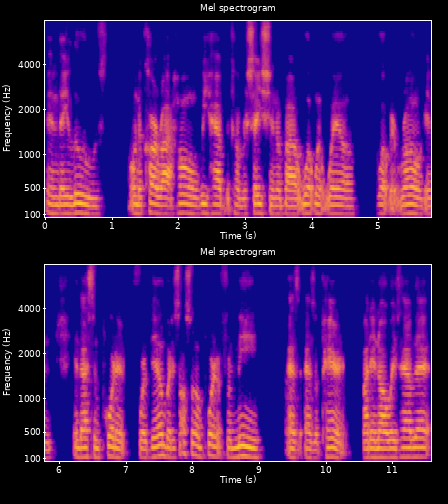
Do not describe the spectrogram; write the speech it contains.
and they lose on the car ride home, we have the conversation about what went well, what went wrong. And, and that's important for them, but it's also important for me as, as a parent. I didn't always have that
